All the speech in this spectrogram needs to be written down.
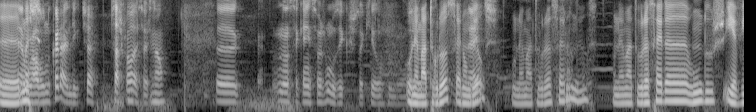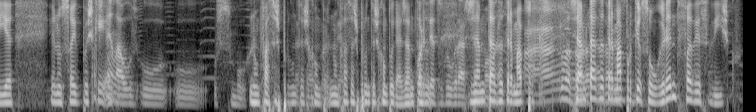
Eh, É mas um álbum do caralho, digo-te já. Sabes qual é, Sérgio? Não. Uh, não sei quem são os músicos daquilo. o Neymato Grosso era um É? deles. O Neymato Grosso era um deles. O Neymato Grosso era um dos. E havia. Eu não sei depois Mas quem. tem lá os, o, o, os Smooth. Não me faças perguntas, compl- não faças perguntas complicadas. Já me O estás a, quarteto do Graça já me estás a tramar porque Ah, adoro- Já me estás a tramar porque eu sou o grande fã desse disco.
